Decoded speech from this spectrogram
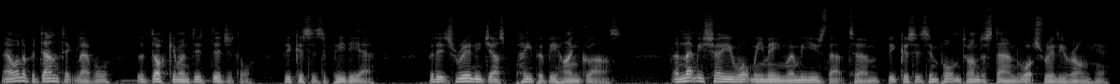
Now on a pedantic level, the document is digital because it's a PDF, but it's really just paper behind glass. And let me show you what we mean when we use that term, because it's important to understand what's really wrong here.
